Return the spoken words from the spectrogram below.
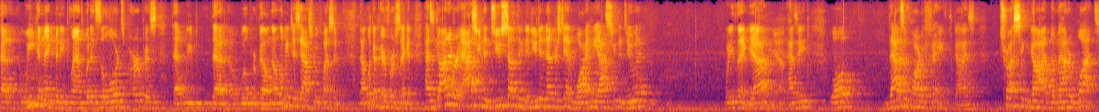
that we can make many plans, but it's the Lord's purpose that we that will prevail. Now, let me just ask you a question. Now, look up here for a second. Has God ever asked you to do something that you didn't understand why He asked you to do it? What do you think? Yeah? Yeah. Has He? Well, that's a part of faith, guys. Trusting God no matter what.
